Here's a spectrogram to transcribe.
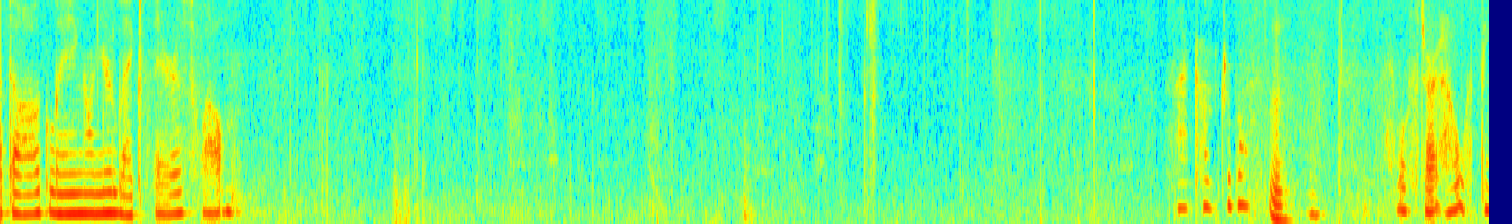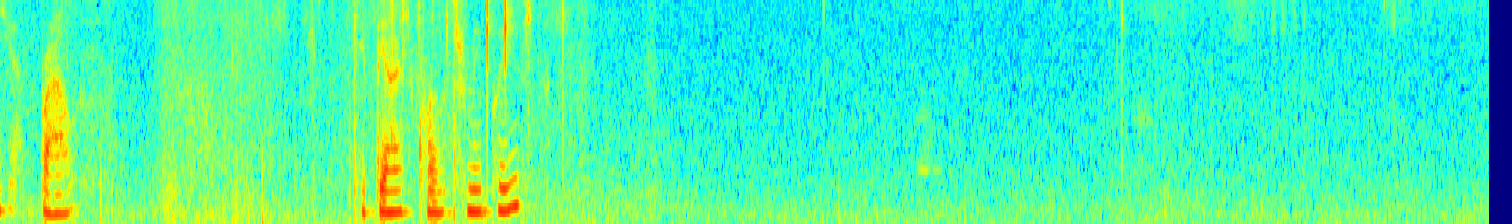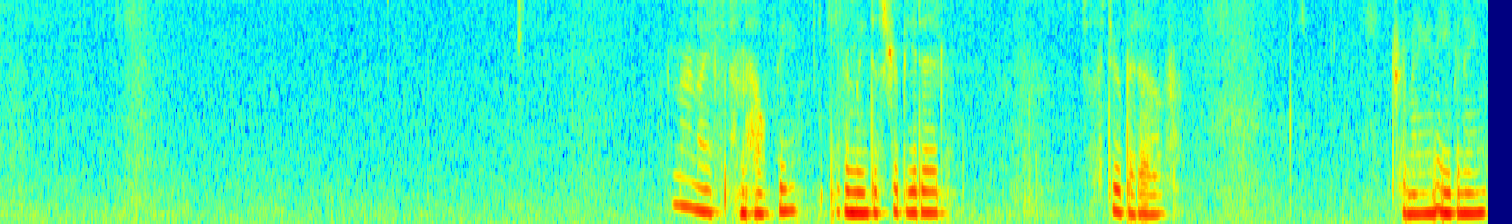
spa dog laying on your legs there as well. Is that comfortable? Mm. I will start out with the brows. Keep the eyes closed for me, please. And they're nice and healthy, evenly distributed. Just do a bit of trimming and evening.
